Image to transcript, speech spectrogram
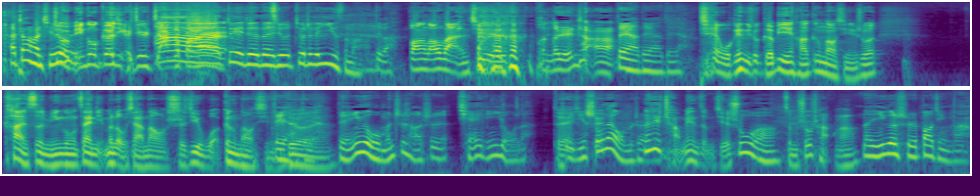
他账上其实 就是民工哥几个今儿加个班儿，啊对对对，就就这个意思嘛，对吧？帮老板去捧个人场。对呀、对呀、对呀、这我跟你说，隔壁银行更闹心，说看似民工在你们楼下闹，实际我更闹心，对呀、不对对呀、？对，因为我们至少是钱已经有了，对就已经收在我们这儿。那这场面怎么结束啊？怎么收场啊？那一个是报警嘛，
